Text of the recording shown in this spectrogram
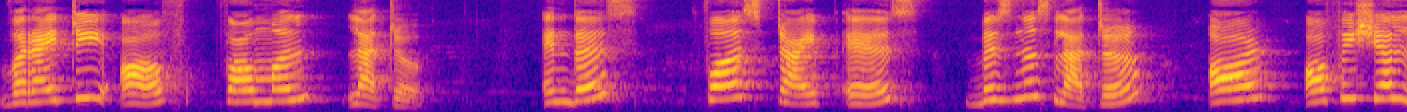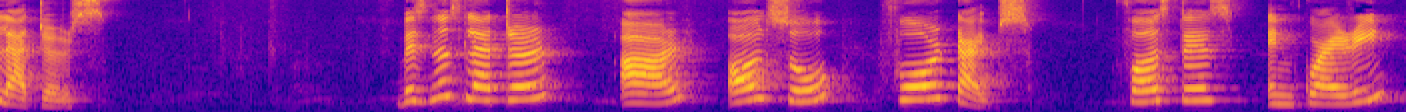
variety of formal letter. In this, first type is business letter or official letters. Business letter are also four types. First is inquiry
